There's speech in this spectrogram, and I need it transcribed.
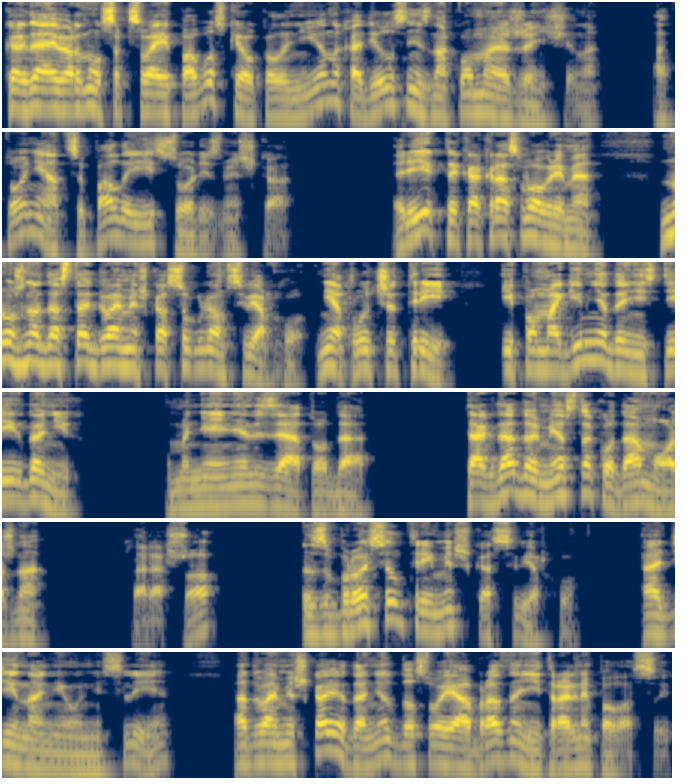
когда я вернулся к своей повозке, около нее находилась незнакомая женщина, а Тони отсыпала ей соль из мешка. «Рик, ты как раз вовремя. Нужно достать два мешка с углем сверху. Нет, лучше три. И помоги мне донести их до них». «Мне нельзя туда». «Тогда до места, куда можно». «Хорошо». Сбросил три мешка сверху. Один они унесли, а два мешка я донес до своеобразной нейтральной полосы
